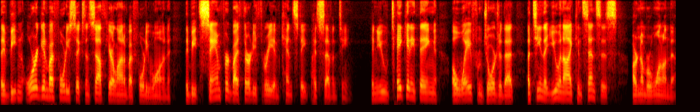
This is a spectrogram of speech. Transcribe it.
They've beaten Oregon by 46 and South Carolina by 41. They beat Samford by 33 and Kent State by 17. Can you take anything away from Georgia that a team that you and I consensus are number one on them?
